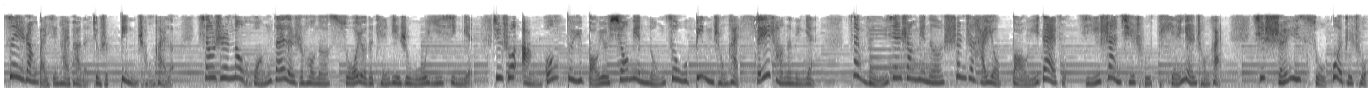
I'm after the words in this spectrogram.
最让百姓害怕的就是病虫害了。像是闹蝗灾的时候呢，所有的田地是无一幸免。据说昂公对于保佑消灭农作物病虫害非常的灵验。在文献上面呢，甚至还有保仪大夫极善驱除田园虫害，其神于所过之处，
